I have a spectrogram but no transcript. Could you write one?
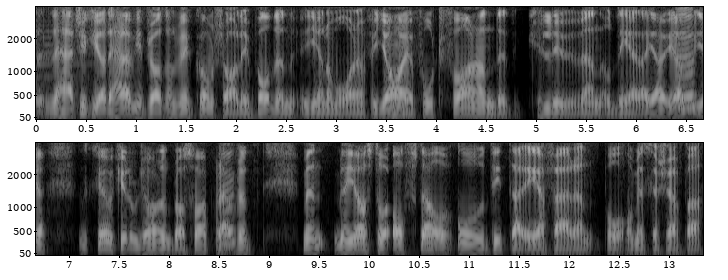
Det här tycker jag, det här har vi pratat mycket om Charlie i podden genom åren. För jag mm. är fortfarande kluven och delar. Jag, jag, mm. jag, det skulle vara kul om du har ett bra svar på det här. Mm. Att, men, men jag står ofta och, och, tittar i affären på om jag ska köpa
